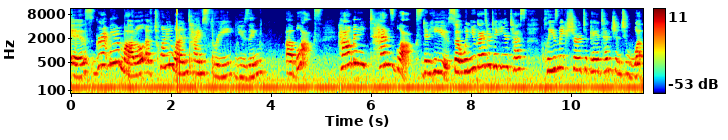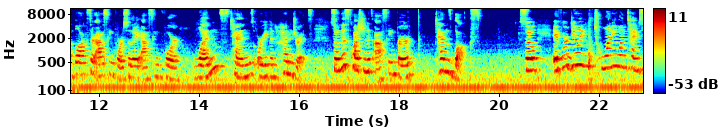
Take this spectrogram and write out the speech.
is, Grant made a model of 21 times 3 using uh, blocks. How many tens blocks did he use? So when you guys are taking your test, please make sure to pay attention to what blocks they're asking for. So they're asking for ones, tens, or even hundreds. So in this question, it's asking for tens blocks. So if we're doing 21 times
